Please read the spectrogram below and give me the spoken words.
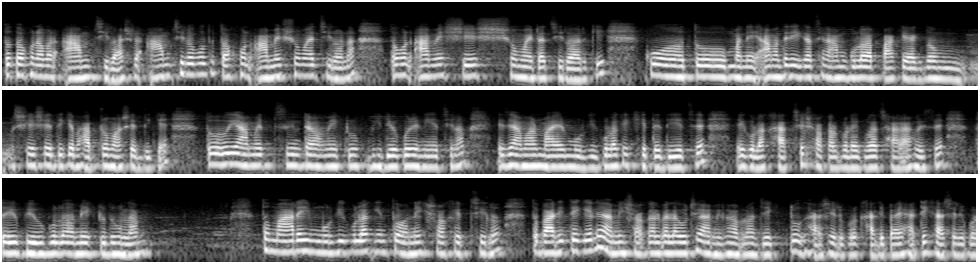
তো তখন আবার আম ছিল। আসলে আম ছিল বলতে তখন আমের সময় ছিল না, তখন আমের শেষ সময়টা ছিল আর কি। তো মানে আমাদের এই গাছের আমগুলো পাকে একদম শেষের দিকে, ভাদ্র মাসের দিকে। তো ওই আমের সিনটা আমি একটু ভিডিও করে নিয়েছিলাম। এই যে আমার মায়ের মুরগিগুলোকে খেতে দিয়েছে, এগুলা খাচ্ছে, সকালবেলা এগুলো ছাড়া হয়েছে তো এই ভিউগুলো আমি একটু ধরলাম। তো মার এই মুরগিগুলা কিন্তু অনেক শখের ছিল। তো বাড়িতে গেলে আমি সকালবেলা উঠে আমি ভাবলাম যে একটু ঘাসের উপর, খালি পায়ে হাঁটি, ঘাসের উপর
